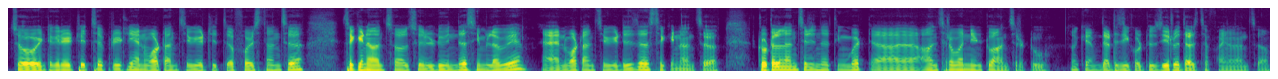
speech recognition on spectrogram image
So integrate it separately and what answer you get is the first answer. Second answer also will do in the similar way and what answer you get is the second answer. Total answer is nothing but uh, answer 1 into answer 2 okay that is equal to 0 that's the final answer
